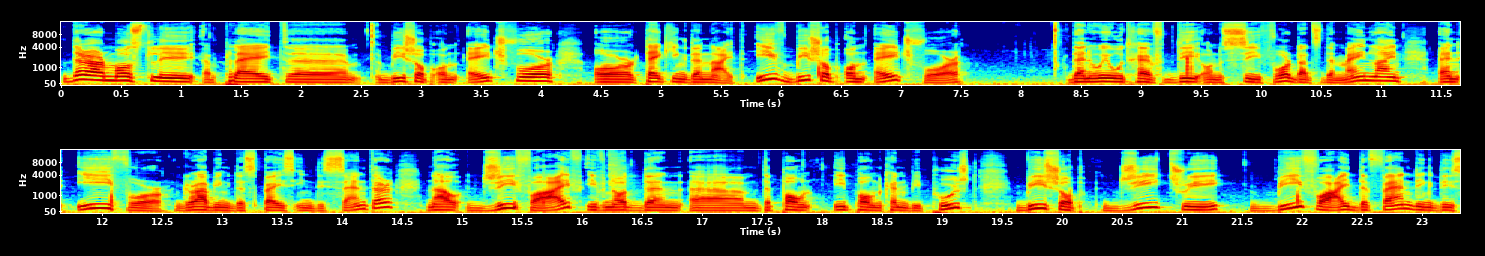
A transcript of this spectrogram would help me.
there are mostly uh, played uh, bishop on h4 or taking the knight. If bishop on h4 then we would have d on c4 that's the main line and e4 grabbing the space in the center. Now g5 if not then um, the pawn e pawn can be pushed. Bishop g3 b5 defending this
